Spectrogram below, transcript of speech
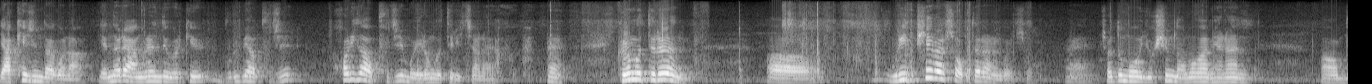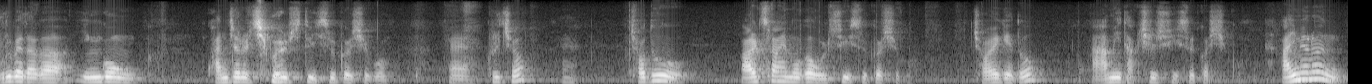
약해진다거나 옛날에 안 그랬는데 왜 이렇게 무릎이 아프지? 허리가 아프지? 뭐 이런 것들 있잖아요. 네. 그런 것들은, 어, 우리 피해갈 수 없다라는 거죠. 네. 저도 뭐 60 넘어가면은, 어, 무릎에다가 인공 관절을 집어일 수도 있을 것이고, 네. 그렇죠? 저도 알츠하이머가 올 수 있을 것이고, 저에게도 암이 닥칠 수 있을 것이고, 아니면은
